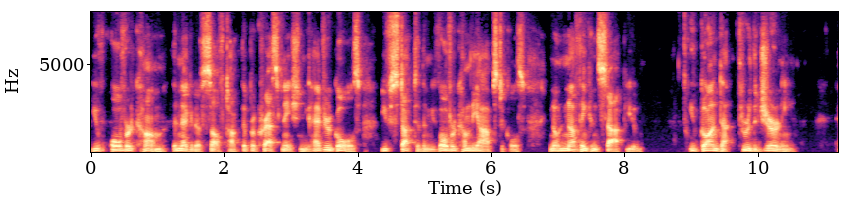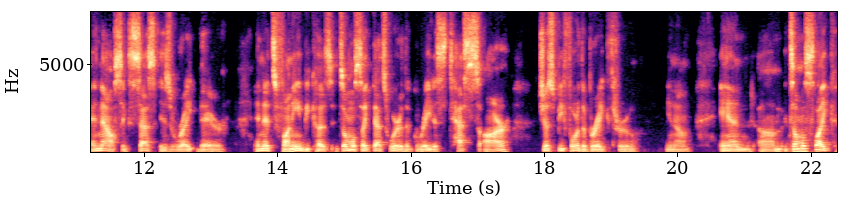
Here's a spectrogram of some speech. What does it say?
You've overcome the negative self talk, the procrastination. You have your goals, you've stuck to them, you've overcome the obstacles. You know, nothing can stop you. You've gone through the journey, and now success is right there. And it's funny because it's almost like that's where the greatest tests are just before the breakthrough, you know? And um, it's almost like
